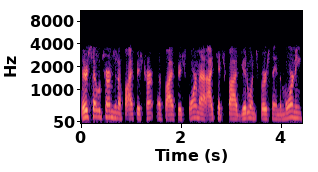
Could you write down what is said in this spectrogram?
there's several terms in a five fish turn, a five fish format. I catch five good ones first thing in the morning,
